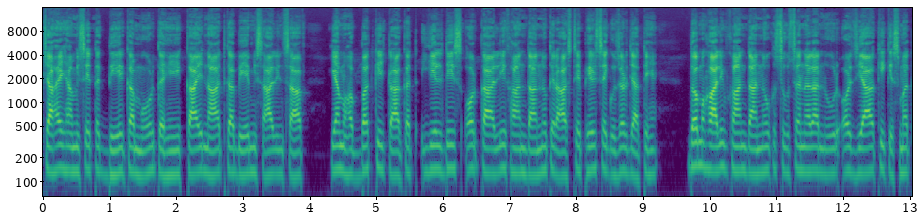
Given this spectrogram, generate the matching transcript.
चाहे हम इसे तकदीर का मोड़ कहें, कायनात का बेमिसाल इंसाफ या मोहब्बत की ताकत, यिल्दिस और काली ख़ानदानों के रास्ते फिर से गुजर जाते हैं। दो मुखालिफ ख़ानदानों खसूस अला नूर और ज़िया की किस्मत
